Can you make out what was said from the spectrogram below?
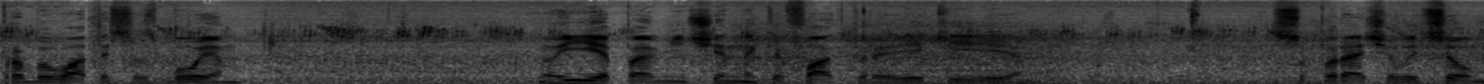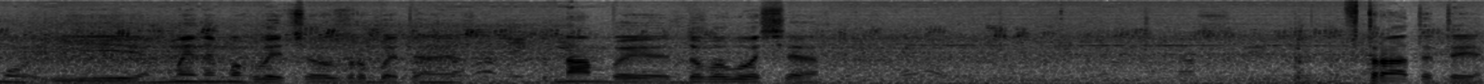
пробиватися з боєм. Ну є певні чинники, фактори, які суперечили цьому, і ми не могли цього зробити. Нам би довелося втратити,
